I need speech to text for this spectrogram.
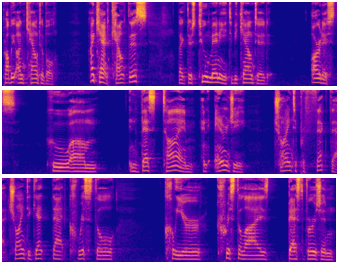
probably uncountable. I can't count this. Like, there's too many to be counted artists who um, invest time and energy trying to perfect that, trying to get that crystal clear, crystallized, best version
